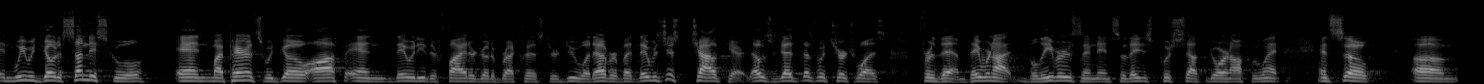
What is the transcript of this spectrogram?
and we would go to Sunday school, and my parents would go off and they would either fight or go to breakfast or do whatever but it was just childcare that was that, that's what church was for them they were not believers and, and so they just pushed us out the door and off we went and so um,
